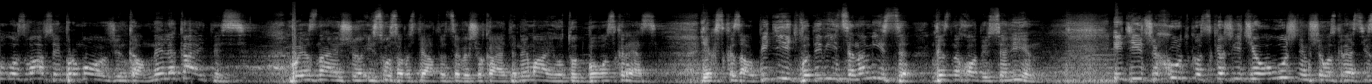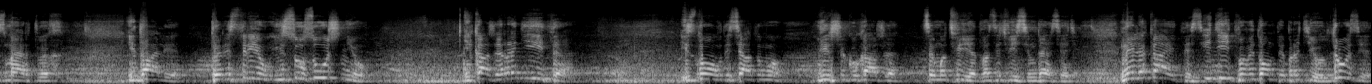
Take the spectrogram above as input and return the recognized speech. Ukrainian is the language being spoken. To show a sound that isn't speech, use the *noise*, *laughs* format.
Озвався і промовив жінкам: не лякайтесь, бо я знаю, що Ісуса розп'ятого це ви шукаєте. Немає його тут, бо воскрес. Як сказав, підіть, подивіться на місце, де знаходився він. Ідіть же хутко, скажіть його учням, що воскрес із мертвих. І далі перестрів Ісус учнів і каже: радійте. І знову в 10-му віршику каже, це Матфія 28.10. Не лякайтесь, ідіть, повідомте братів. Друзі,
